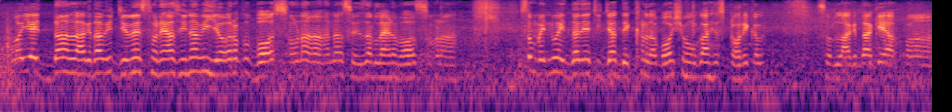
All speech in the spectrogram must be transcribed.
ਬਾਈ ਇਦਾਂ ਲੱਗਦਾ ਵੀ ਜਿਵੇਂ ਸੁਣਿਆ ਸੀ ਨਾ ਵੀ ਯੂਰਪ ਬਹੁਤ ਸੋਹਣਾ, ਹਨਾ, ਸਵਿਟਜ਼ਰਲੈਂਡ ਬਹੁਤ ਸੋਹਣਾ। ਸੋ ਮੈਨੂੰ ਇਦਾਂ ਦੀਆਂ ਚੀਜ਼ਾਂ ਦੇਖਣ ਦਾ ਬਹੁਤ ਸ਼ੌਂਕ ਆ ਹਿਸਟੋਰੀਕਲ ਸੋ ਲੱਗਦਾ ਕਿ ਆਪਾਂ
